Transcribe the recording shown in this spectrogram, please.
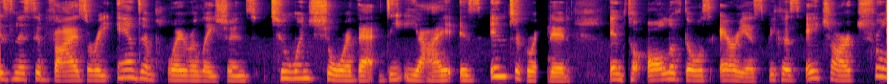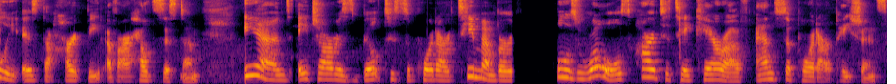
business advisory, and employee relations to ensure that DEI is integrated into all of those areas because HR truly is the heartbeat of our health system. And HR is built to support our team members whose roles are to take care of and support our patients.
